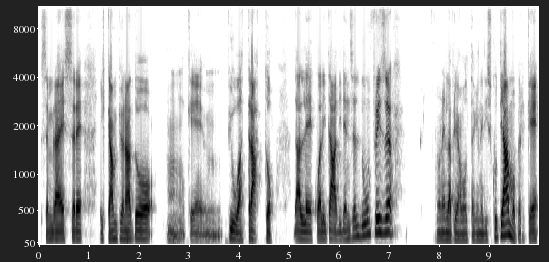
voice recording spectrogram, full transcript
sembra essere il campionato mh, mm, che mh, mm, più attratto dalle qualità di Denzel Dumfries. Non è la prima volta che ne discutiamo perché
